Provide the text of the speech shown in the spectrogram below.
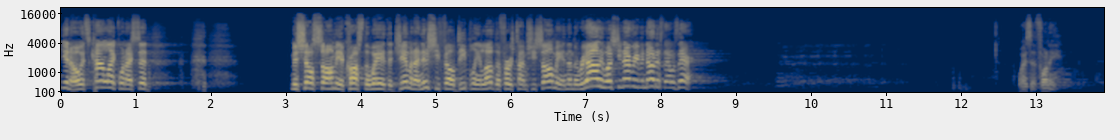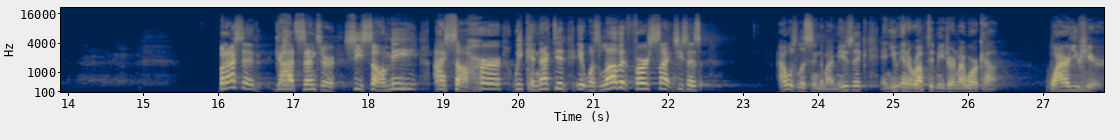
You know, it's kind of like when I said, Michelle saw me across the way at the gym, and I knew she fell deeply in love the first time she saw me, and then the reality was she never even noticed I was there. Why is that funny? But I said, God sent her. She saw me. I saw her. We connected. It was love at first sight. She says, I was listening to my music and you interrupted me during my workout. Why are you here?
